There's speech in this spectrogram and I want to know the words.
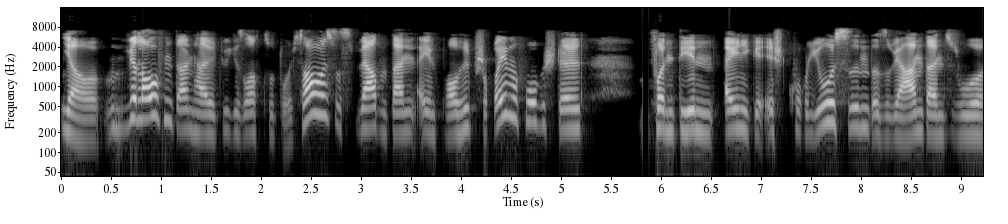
Ja, wir laufen dann halt, wie gesagt, so durchs Haus. Es werden dann ein paar hübsche Räume vorgestellt, von denen einige echt kurios sind. Also wir haben dann so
